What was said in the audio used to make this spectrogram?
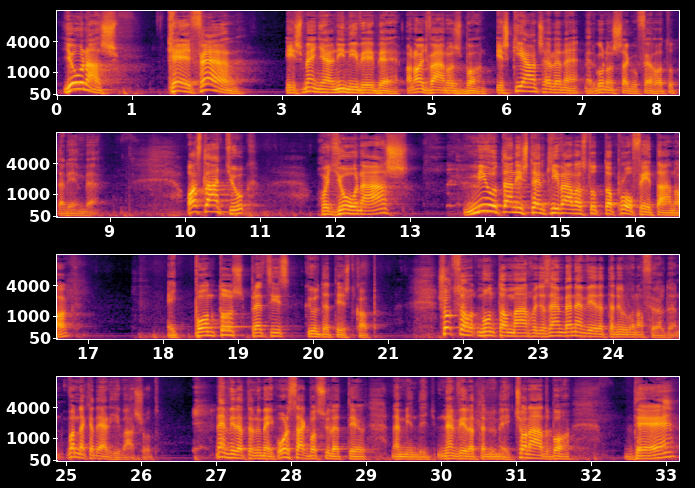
Jónás, kelj fel, és menj el Ninivébe, a nagyvárosban, és kiálts ellene, mert gonoszságuk felhatott elémbe. Azt látjuk, hogy Jónás, miután Isten kiválasztotta profétának, egy pontos, precíz küldetést kap. Sokszor mondtam már, hogy az ember nem véletlenül van a Földön. Van neked elhívásod. Nem véletlenül melyik országba születtél, nem mindegy, nem véletlenül melyik családba, de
